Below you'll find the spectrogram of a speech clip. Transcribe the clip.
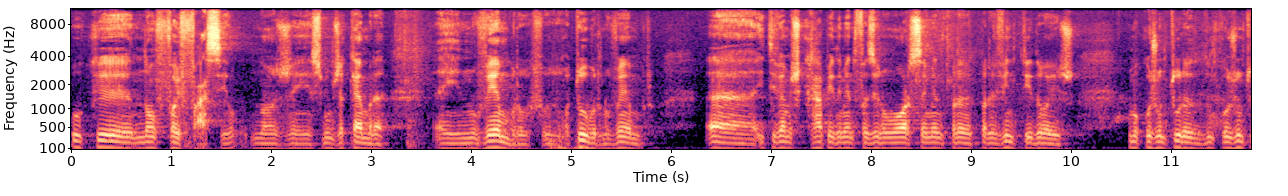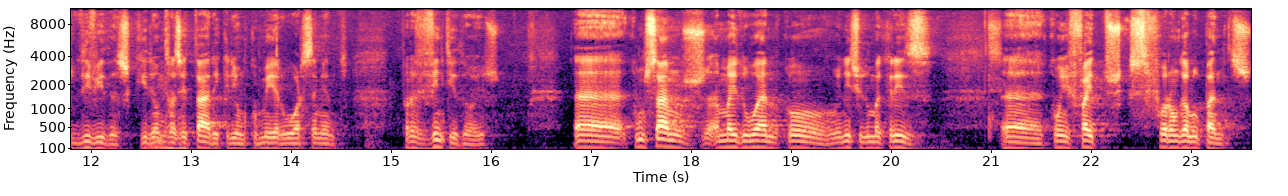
O que não foi fácil, nós assumimos a Câmara em novembro, outubro, novembro, uh, e tivemos que rapidamente fazer um orçamento para, para 22, numa conjuntura de um conjunto de dívidas que iriam transitar e queriam comer o orçamento para 22. Ah, começámos a meio do ano com o início de uma crise uh, com efeitos que se foram galopantes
